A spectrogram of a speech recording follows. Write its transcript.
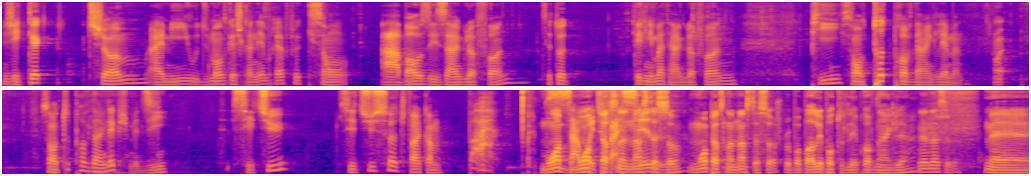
J'ai quelques chums, amis ou du monde que je connais, bref, là, qui sont à la base des anglophones. C'est toi, techniquement, t'es anglophone. Puis, ils sont tous profs d'anglais, man. Ouais. Ils sont tous profs d'anglais, puis je me dis, sais-tu, sais-tu ça, de faire comme, bah, Moi, Ça moi personnellement, c'était ça. Moi, personnellement, c'était ça. Je peux pas parler pour toutes les profs d'anglais. non, non, c'est ça. Mais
